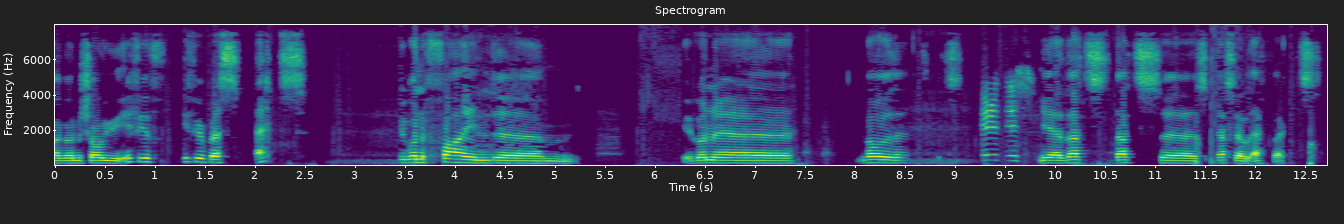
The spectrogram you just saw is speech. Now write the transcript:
I'm gonna show you. If you if you press X, you're gonna find. Um, you're gonna know that. Here it is. yeah, that's that's uh, special effects.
